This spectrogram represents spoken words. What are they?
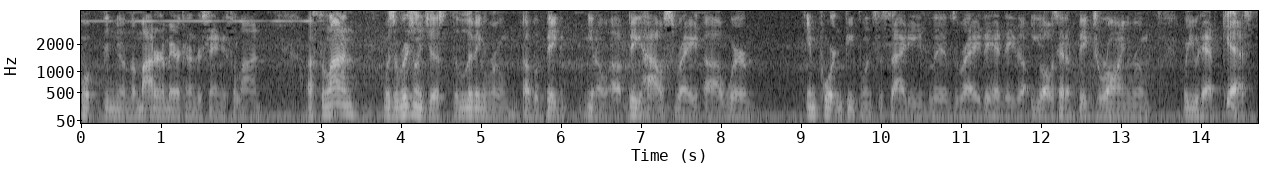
you know, the modern American understanding of salon. A salon was originally just the living room of a big, you know, a big house, right, uh, where important people in society lived, right? They had they you always had a big drawing room where you would have guests.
